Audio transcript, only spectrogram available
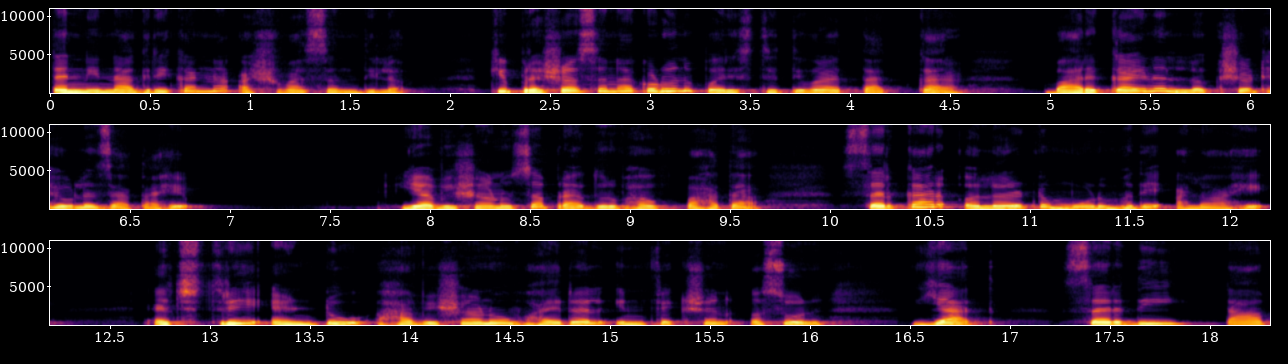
त्यांनी नागरिकांना आश्वासन दिलं की प्रशासनाकडून परिस्थितीवर तात्काळ बारकाईनं लक्ष ठेवलं जात आहे. या विषाणूचा प्रादुर्भाव पाहता सरकार अलर्ट मोडमध्ये आलं आहे. एच थ्री एन टू हा विषाणू व्हायरल इन्फेक्शन असून यात सर्दी ताप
